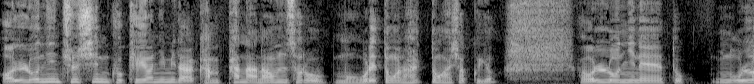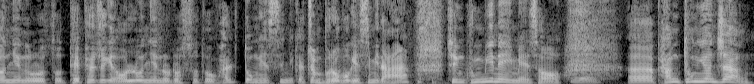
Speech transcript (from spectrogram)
언론인 출신 국회의원입니다. 간판 아나운서로 뭐 오랫동안 활동하셨고요. 언론인의 또 언론인으로서 대표적인 언론인으로서도 활동했으니까 좀 물어보겠습니다. 지금 국민의힘에서 네. 어, 방통위원장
